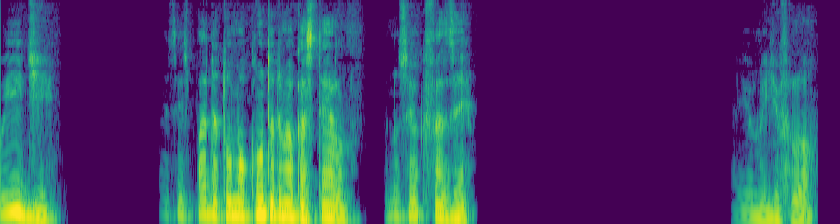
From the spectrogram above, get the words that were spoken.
Luigi, essa espada tomou conta do meu castelo. Eu não sei o que fazer. Aí o Luigi falou:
